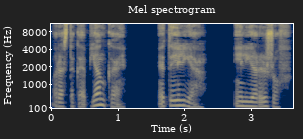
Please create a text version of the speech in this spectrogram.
раз такая пьянка, это Илья, Илья Рыжов.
